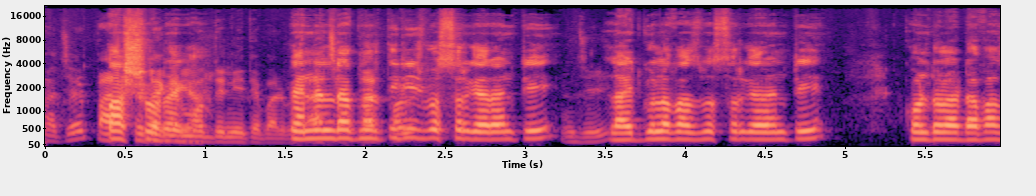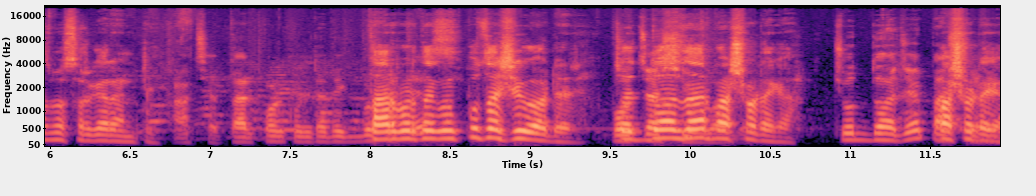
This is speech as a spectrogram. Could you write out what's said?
হাজার পাঁচশো পাঁচশো টাকার টাকা। মধ্যে নিতে পারবেন। প্যানেলটা আপনার তিরিশ বছর গ্যারান্টি। লাইটগুলো পাঁচ বছর গ্যারান্টি কন্ট্রোলারটা পাঁচ বছর গ্যারান্টি আচ্ছা তারপর কোনটা দেখব তারপর থাকবে পঁচাশি ওয়াটের চোদ্দ হাজার পাঁচশো টাকা। চোদ্দ হাজার পাঁচশো টাকা।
